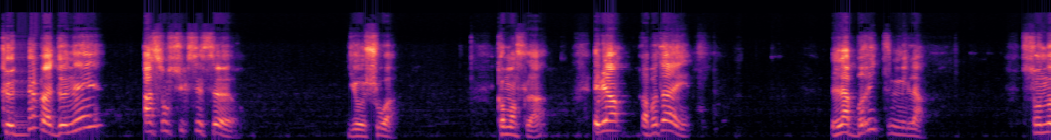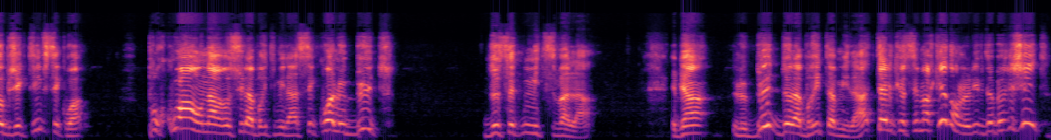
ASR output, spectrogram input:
que Dieu va donner à son successeur, Yoshua. Comment cela? Eh bien, Rabotai, la Brit Mila, son objectif, c'est quoi? Pourquoi on a reçu la Brit Mila? C'est quoi le but de cette mitzvah-là Eh bien, le but de la Brit Mila, tel que c'est marqué dans le livre de Bereshit,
